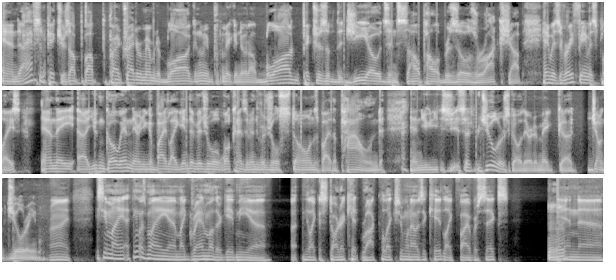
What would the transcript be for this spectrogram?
And I have some pictures. I'll, I'll try to remember to blog. Let me make a note. I'll blog pictures of the geodes in Sao Paulo, Brazil's rock shop. Anyway, it's a very famous place, and they uh, you can go in there and you can buy like individual, all kinds of individual stones by the pound, and you just- jewelers go there to make uh, junk jewelry. Right. You see, my I think it was my uh, my grandmother gave me a, a like a starter kit rock collection when I was a kid, like five or 6 and uh,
